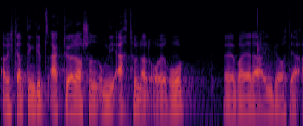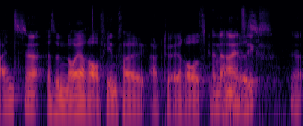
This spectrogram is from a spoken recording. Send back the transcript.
Aber ich glaube, den gibt es aktuell auch schon um die 800 Euro, äh, weil ja da irgendwie auch der 1, ja. also ein neuerer auf jeden Fall aktuell rausgekommen Eine 1X. ist. Ja.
